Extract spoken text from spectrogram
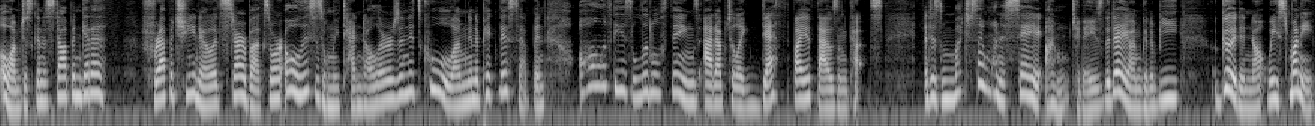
oh, I'm just going to stop and get a frappuccino at Starbucks, or oh, this is only $10 and it's cool. I'm going to pick this up. And all of these little things add up to like death by a thousand cuts. And as much as I want to say, I'm today's the day, I'm going to be good and not waste money,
